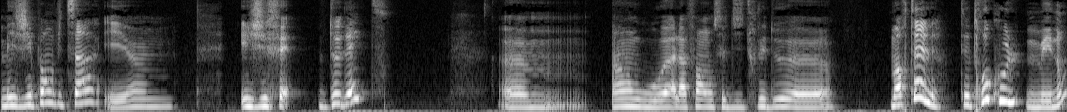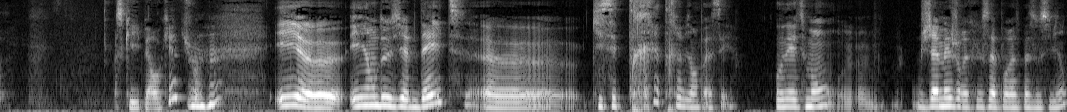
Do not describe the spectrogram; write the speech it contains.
mais j'ai pas envie de ça et et j'ai fait deux dates. euh, un où à la fin on s'est dit tous les deux euh, Mortel, t'es trop cool, mais non. Ce qui est hyper ok, tu vois. Mhm. Et, euh, et un deuxième date qui s'est très très bien passé. Honnêtement, jamais j'aurais cru que ça pourrait se passer aussi bien.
